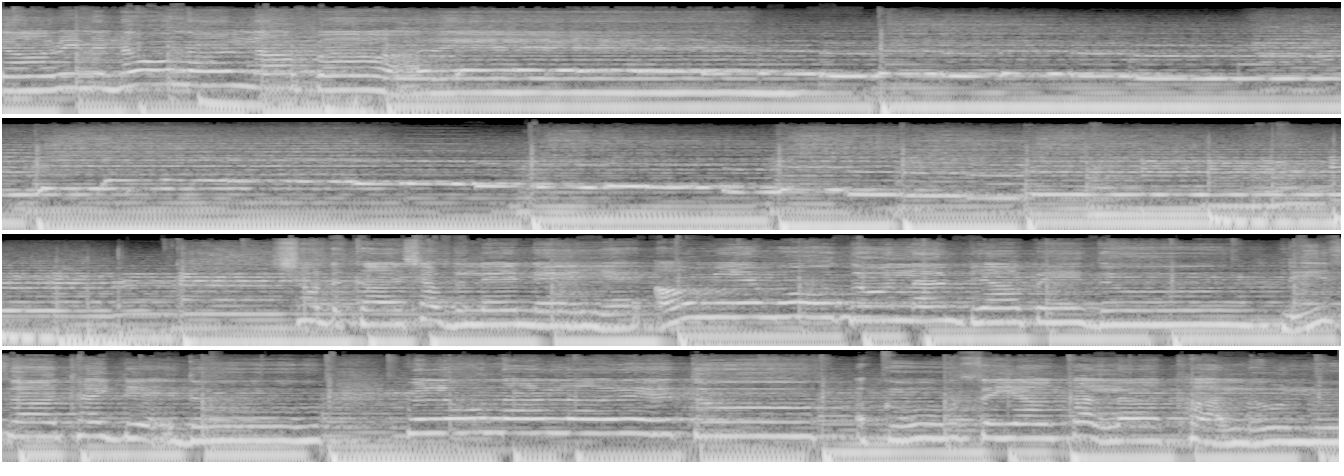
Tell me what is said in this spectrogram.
ရာတွေနှလုံးသားလာပါတယ်ရှော့တခါရှော့တလဲလဲရဲ့အောင်မြင်မှုသူလမ်းပြပေးသူလေးစားထိုက်တဲ့သူနှလုံးသားလာတဲ့သူအကူစရာကလာခလို့လူ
